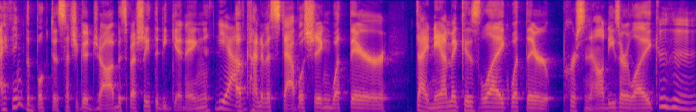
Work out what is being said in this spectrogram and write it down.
I think the book does such a good job, especially at the beginning, Yeah. of kind of establishing what their dynamic is like, what their personalities are like. Mm-hmm.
